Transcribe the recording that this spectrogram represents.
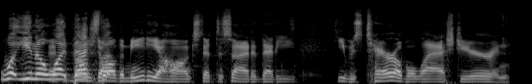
Well, you know what? That's the- all the media honks that decided that he he was terrible last year and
